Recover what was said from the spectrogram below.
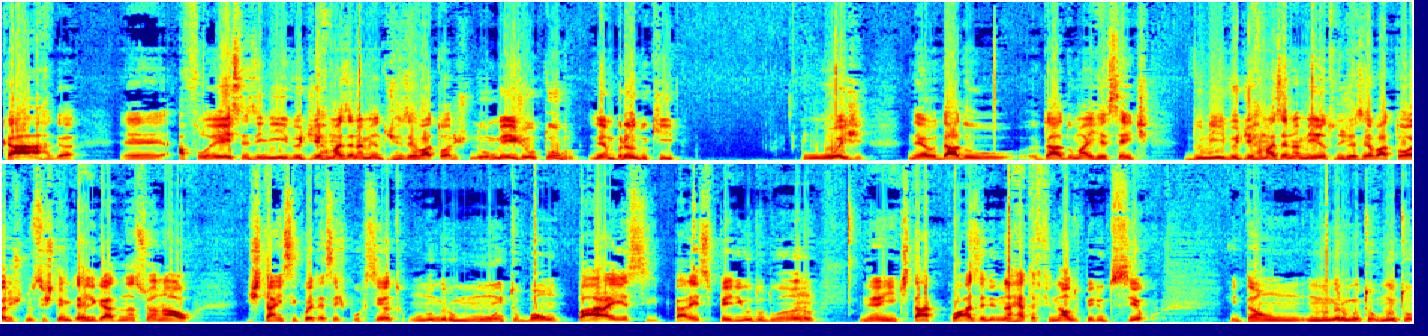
carga, é, afluências e nível de armazenamento de reservatórios no mês de outubro. Lembrando que hoje, né, o dado, dado mais recente do nível de armazenamento dos reservatórios no Sistema Interligado Nacional está em 56%, um número muito bom para esse, para esse período do ano. Né? A gente está quase ali na reta final do período seco, então um número muito, muito,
